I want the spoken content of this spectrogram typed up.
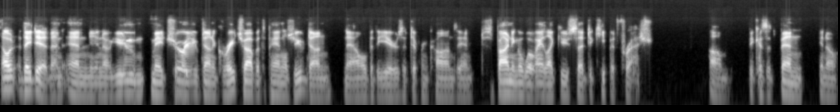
Oh, they did. And and you know, you made sure you've done a great job at the panels you've done now over the years at different cons and just finding a way, like you said, to keep it fresh. Um, because it's been, you know,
